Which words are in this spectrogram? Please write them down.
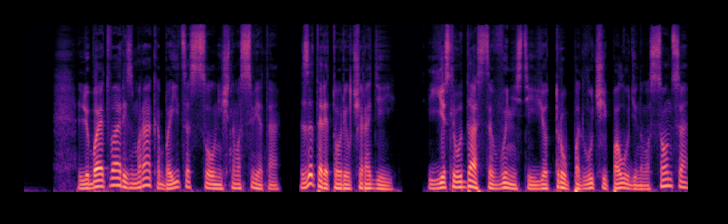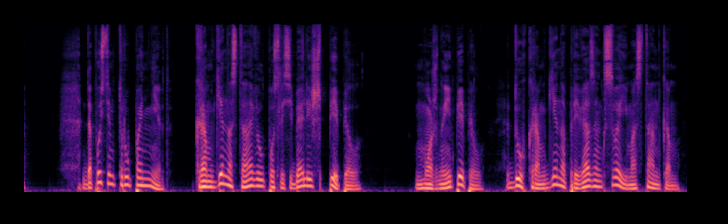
Любая тварь из мрака боится солнечного света, затараторил чародей. Если удастся вынести ее труп под лучи полуденного солнца, допустим, трупа нет. Крамген остановил после себя лишь пепел. Можно и пепел. Дух Крамгена привязан к своим останкам.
